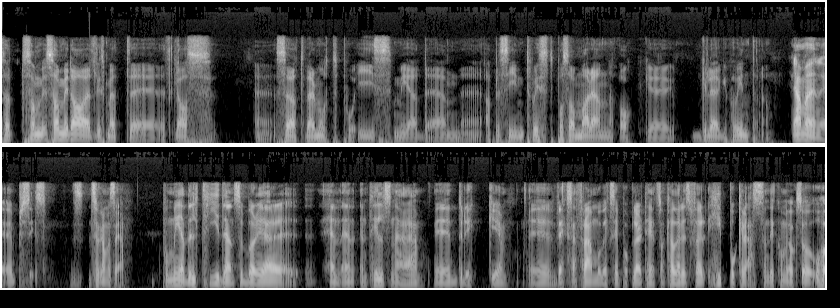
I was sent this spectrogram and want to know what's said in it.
så som, som idag ett, liksom ett, eh, ett glas eh, söt vermouth på is med en eh, apelsintwist på sommaren och eh, glögg på vintern? Då. Ja, men precis. Så kan man säga. På medeltiden så börjar en, en, en till sån här eh, dryck växa fram och växa i popularitet som kallades för hippokras. Det kommer jag också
